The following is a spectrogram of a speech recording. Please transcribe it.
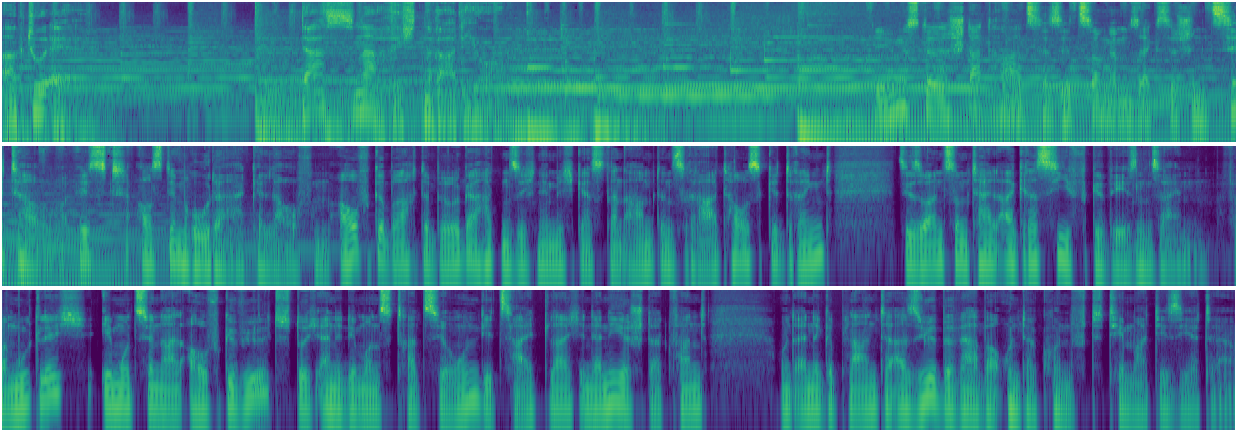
aktuell. Das Nachrichtenradio. Die jüngste Stadtratssitzung im sächsischen Zittau ist aus dem Ruder gelaufen. Aufgebrachte Bürger hatten sich nämlich gestern Abend ins Rathaus gedrängt. Sie sollen zum Teil aggressiv gewesen sein. Vermutlich emotional aufgewühlt durch eine Demonstration, die zeitgleich in der Nähe stattfand und eine geplante Asylbewerberunterkunft thematisierte.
